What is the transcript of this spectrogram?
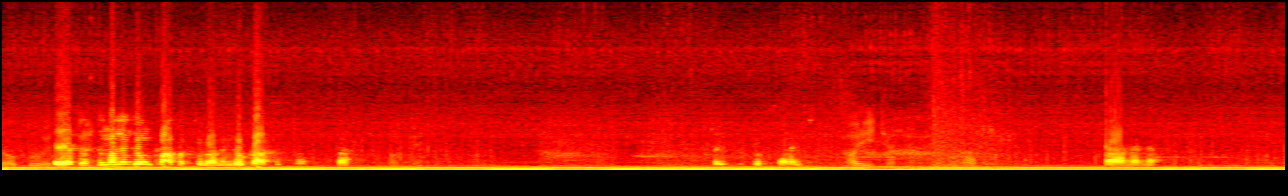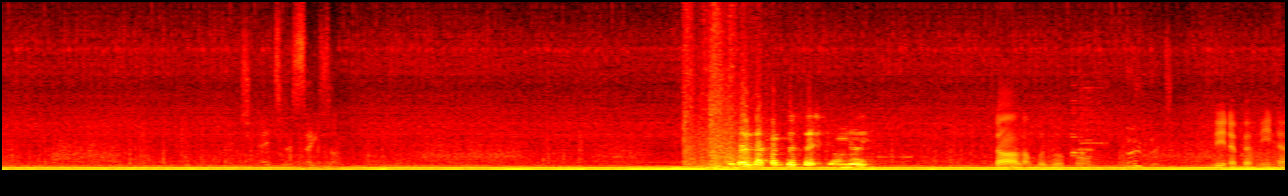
Eu dau ture. Păi atunci du-mă lângă un camper ceva, lângă o casă sau... Da, Ok. stai tot să aici. Aici, nu? Da, da, da. Enter the safe zone. Nu vezi dacă îl găsești, unde e? Da, l-am văzut că Movement. vine pe mine.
